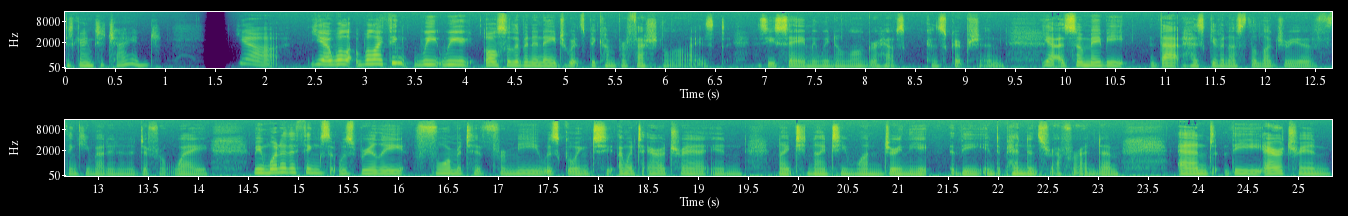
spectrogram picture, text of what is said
is going to change. Yeah, yeah, well, well, I think we, we also live in an age where it's become professionalized, as you say. I mean, we no longer have conscription. Yeah, so maybe that has given us the luxury of thinking about it in a different way. I mean, one of the things that was really formative for me was going to. I went to Eritrea in 1991 during the the independence referendum, and the Eritrean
